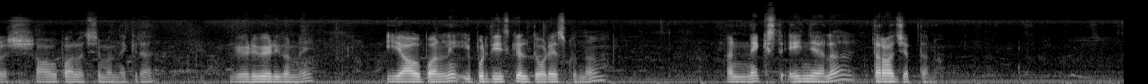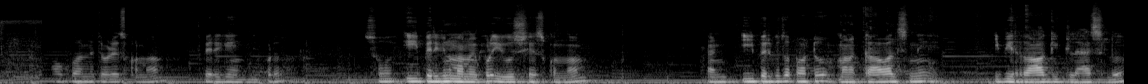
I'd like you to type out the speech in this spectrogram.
ఫ్రెష్ ఆవు పాలు వచ్చినాయి మన దగ్గర. వేడి వేడిగా ఉన్నాయి. ఈ ఆవు పాలని ఇప్పుడు తీసుకెళ్ళి తోడేసుకుందాం. అండ్ నెక్స్ట్ ఏం చేయాలో తర్వాత చెప్తాను. ఆవు పాలని తోడేసుకున్నాం. పెరిగింది ఇప్పుడు. సో ఈ పెరుగుని మనం ఇప్పుడు యూజ్ చేసుకుందాం. అండ్ ఈ పెరుగుతో పాటు మనకు కావాల్సినవి ఇవి రాగి గ్లాసులు.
